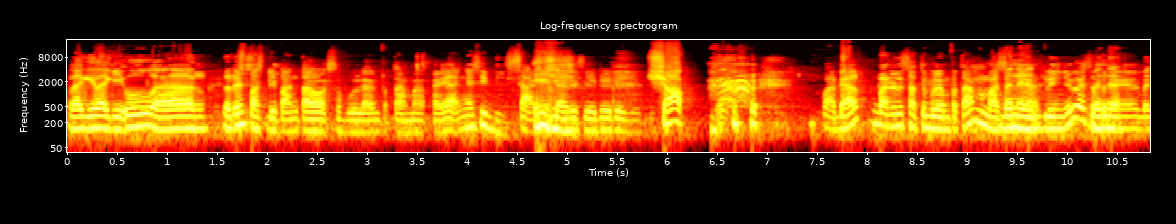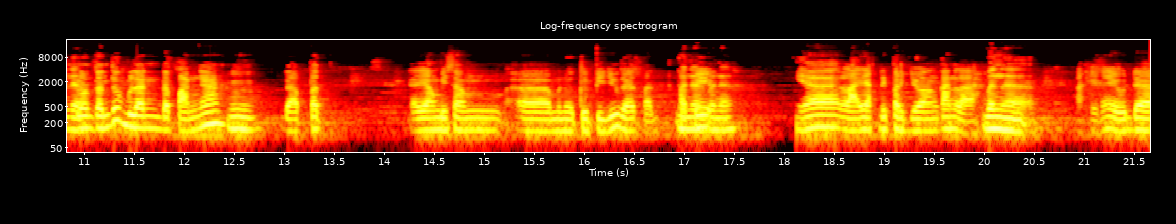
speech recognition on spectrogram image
lagi-lagi uang Terus terus pas dipantau sebulan pertama kayaknya sih bisa nih dari sini deh. gitu. shock Padahal baru satu bulan pertama masih gambling juga sebenarnya. Belum tentu bulan depannya hmm. dapat yang bisa eh, menutupi juga. Bener Tapi bener ya layak diperjuangkan lah. bener Akhirnya ya udah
